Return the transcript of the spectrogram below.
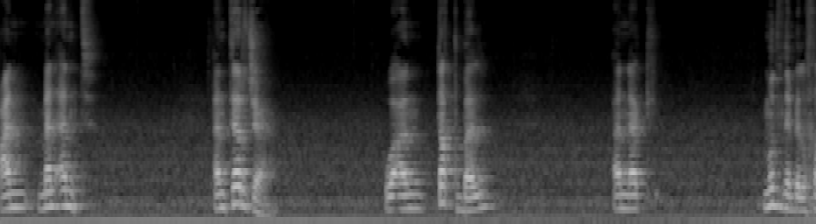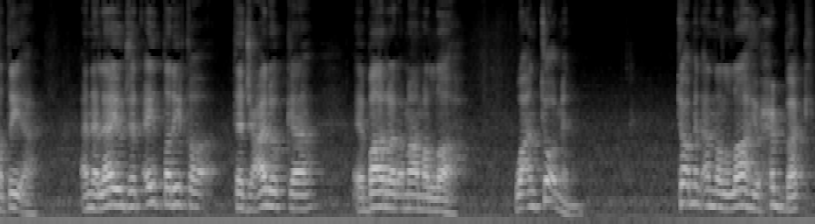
عن من أنت. أن ترجع وأن تقبل أنك مذنب الخطيئة أن لا يوجد أي طريقة تجعلك بارا أمام الله. وأن تؤمن. تؤمن أن الله يحبك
